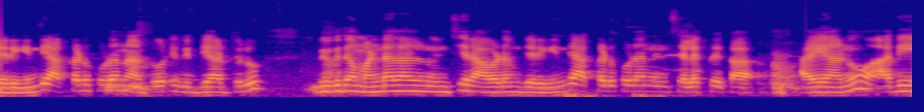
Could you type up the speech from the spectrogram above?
జరిగింది. అక్కడ కూడా నా తోటి విద్యార్థులు వివిధ మండలాల నుంచి రావడం జరిగింది. అక్కడ కూడా నేను సెలెక్ట్ అయ్యాను. అది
